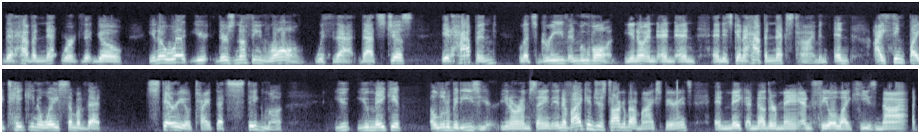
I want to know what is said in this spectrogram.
that have a network that go, you know what? You're, there's nothing wrong with that. That's just it happened. Let's grieve and move on. You know, and and and and it's going to happen next time. And and I think by taking away some of that stereotype, that stigma, you you make it a little bit easier. You know what I'm saying? And if I can just talk about my experience and make another man feel like he's not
